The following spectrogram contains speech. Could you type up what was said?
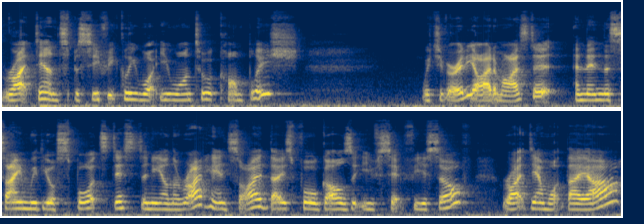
Write down specifically what you want to accomplish, which you've already itemized it. And then the same with your sports destiny on the right hand side, those four goals that you've set for yourself write down what they are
